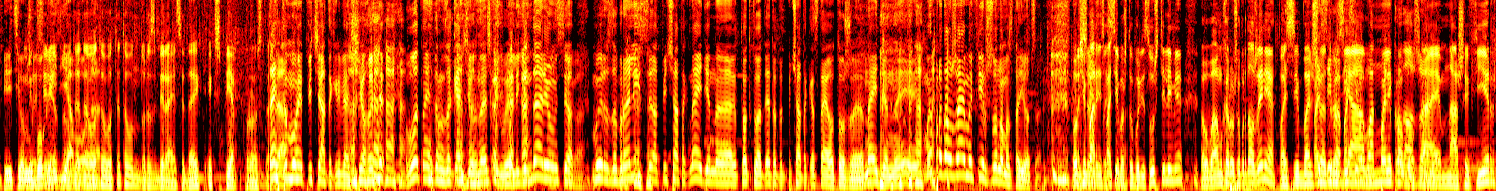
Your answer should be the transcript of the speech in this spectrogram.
перед силами Слушай, Бога серьезно, и дьявола. Вот это, да. вот, вот это он разбирается, да? Эксперт просто. Да, это мой отпечаток, ребят. Вот на этом заканчиваем, знаешь, как бы легендариум, все. Мы разобрались, отпечаток найден, э, тот, кто этот отпечаток оставил, тоже найден. И мы продолжаем эфир, что нам остается. В общем, парни, спасибо. что были слушателями. Вам хорошего продолжения. Спасибо большое, друзья. Мы продолжаем наш эфир.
